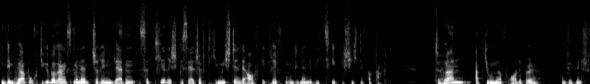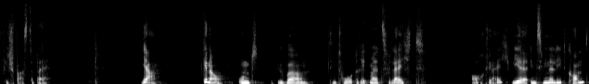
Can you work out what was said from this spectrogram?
In dem Hörbuch Die Übergangsmanagerin werden satirisch-gesellschaftliche Missstände aufgegriffen und in eine witzige Geschichte verpackt. Zu hören ab Juni auf Audible und wir wünschen viel Spaß dabei. Ja, genau. Und über den Tod reden wir jetzt vielleicht auch gleich, wie er ins Wienerlied kommt.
